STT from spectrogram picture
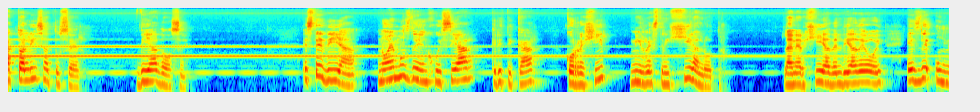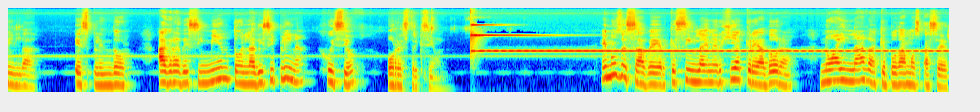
Actualiza tu ser. Día 12. Este día no hemos de enjuiciar, criticar, corregir ni restringir al otro. La energía del día de hoy es de humildad, esplendor, agradecimiento en la disciplina, juicio o restricción. Hemos de saber que sin la energía creadora no hay nada que podamos hacer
